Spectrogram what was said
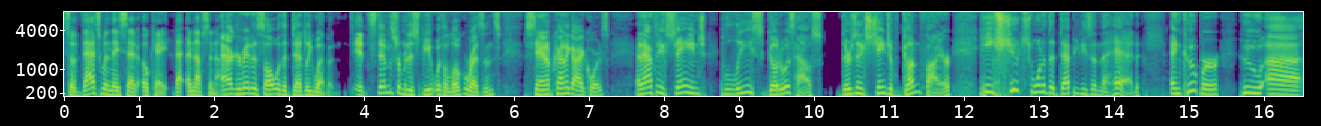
So that's when they said, "Okay, that enough's enough." aggravated assault with a deadly weapon. It stems from a dispute with a local resident, stand up kind of guy, of course. And after the exchange, police go to his house. There's an exchange of gunfire. He shoots one of the deputies in the head, and Cooper, who uh,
